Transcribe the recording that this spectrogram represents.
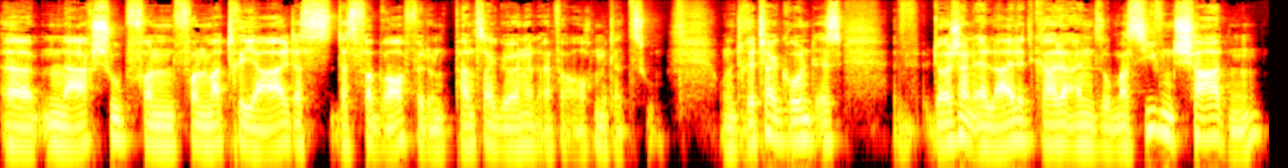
äh, Nachschub von, von Material, das, das verbraucht wird. Und Panzer gehören halt einfach auch mit dazu. Und dritter Grund ist, Deutschland erleidet gerade einen so massiven Schaden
